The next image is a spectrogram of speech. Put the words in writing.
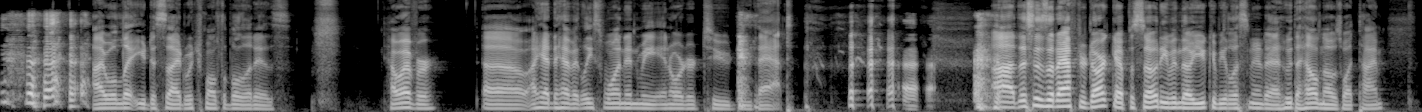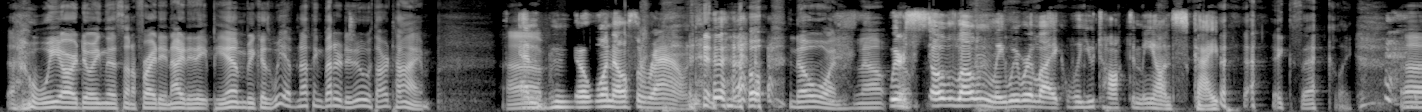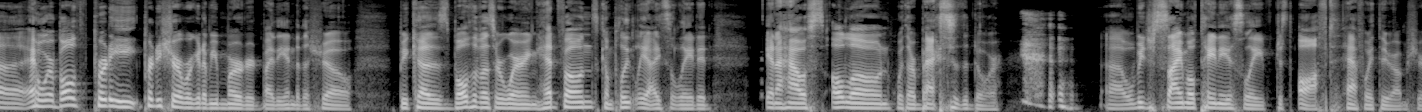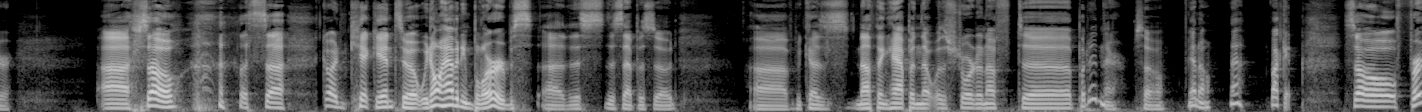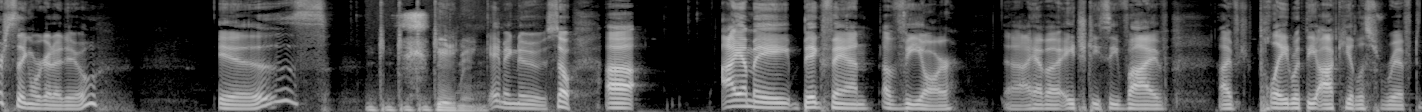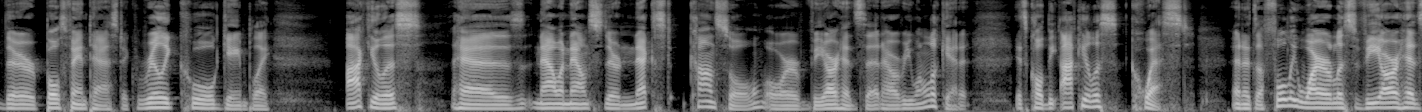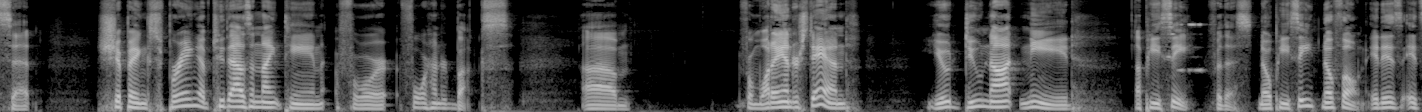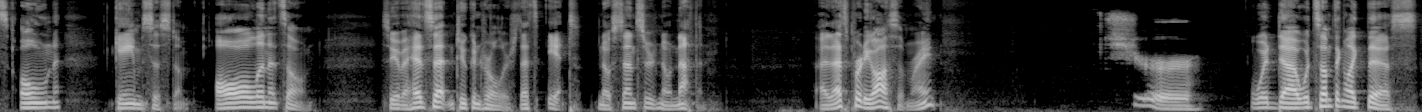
I will let you decide which multiple it is. However, uh, I had to have at least one in me in order to do that. Uh, this is an After Dark episode, even though you could be listening to who the hell knows what time. Uh, we are doing this on a Friday night at 8 p.m. because we have nothing better to do with our time. Um, and no one else around. no, no one. No, We're no. so lonely. We were like, "Will you talk to me on Skype?" exactly. Uh, and we're both pretty pretty sure we're going to be murdered by the end of the show because both of us are wearing headphones, completely isolated, in a house alone with our backs to the door. Uh, we'll be just simultaneously just offed halfway through, I'm sure. Uh, so let's uh, go ahead and kick into it. We don't have any blurbs uh, this this episode uh, because nothing happened that was short enough to put in there. So you know, yeah, fuck it. So first thing we're gonna do is Gaming. gaming news. So, uh, I am a big fan of VR. Uh, I have a HTC Vive. I've played with the Oculus Rift. They're both fantastic. Really cool gameplay. Oculus has now announced their next console or VR headset, however you want to look at it. It's called the Oculus Quest, and it's a fully wireless VR headset shipping spring of 2019 for 400 bucks. Um, from what I understand, you do not need a PC for this. No PC, no phone. It is its own game system, all in its own. So you have a headset and two controllers. That's it. No sensors, no nothing. Uh, that's pretty awesome, right? Sure. Would uh, would something like this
